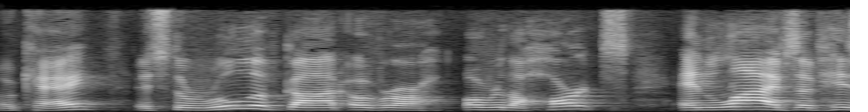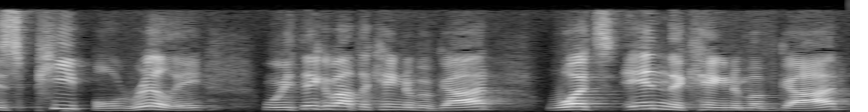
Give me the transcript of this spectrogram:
Okay? It's the rule of God over, our, over the hearts and lives of his people, really. When we think about the kingdom of God, what's in the kingdom of God?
